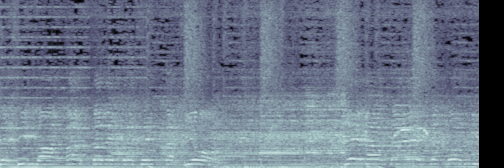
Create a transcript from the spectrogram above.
necesita carta de presentación. Llega hasta este podio.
